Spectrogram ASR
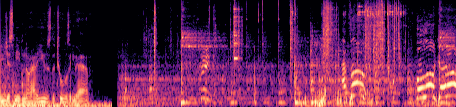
You just need to know how to use the tools that you have. At full! Full load, gun up!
